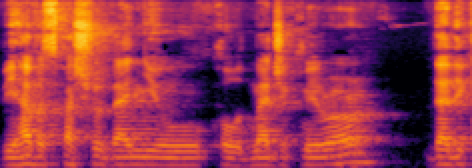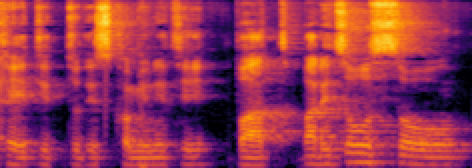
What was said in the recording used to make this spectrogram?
we have a special venue called Magic Mirror, dedicated to this community but but it's also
